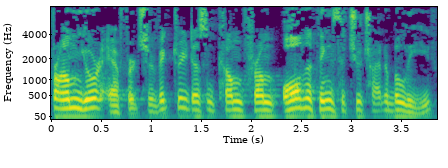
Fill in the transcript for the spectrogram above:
from your efforts. Your victory doesn't come from all the things that you try to believe.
